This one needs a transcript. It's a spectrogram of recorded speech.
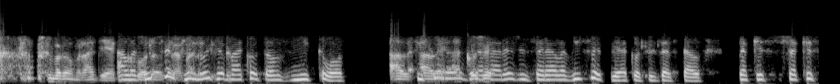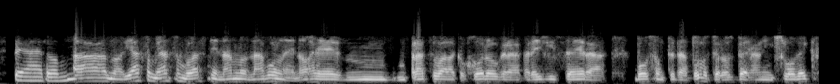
v prvom rade ako Ale vysvetli ľuďom, ako to vzniklo. Ale, ale akože... režisér, ale vysvetli, ako si sa stal také, také s PR-om. Áno, ja som, ja som vlastne na, na voľnej nohe m, pracoval ako choreograf, režisér a bol som teda dosť rozbehaný človek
